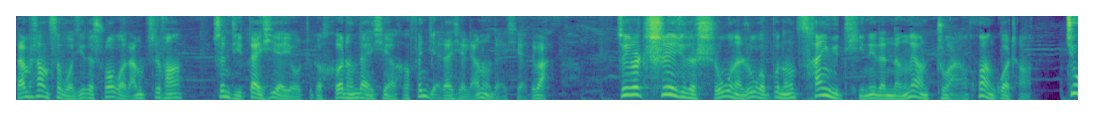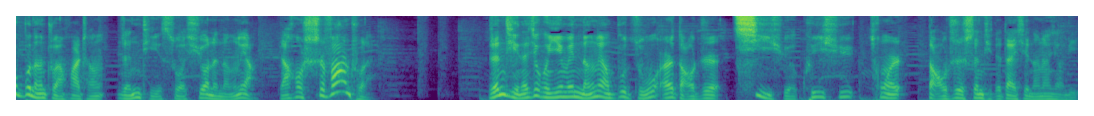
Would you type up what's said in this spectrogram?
咱们上次我记得说过，咱们脂肪身体代谢有这个合成代谢和分解代谢两种代谢，对吧？所以说吃下去的食物呢，如果不能参与体内的能量转换过程，就不能转化成人体所需要的能量，然后释放出来。人体呢就会因为能量不足而导致气血亏虚，从而导致身体的代谢能量降低。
